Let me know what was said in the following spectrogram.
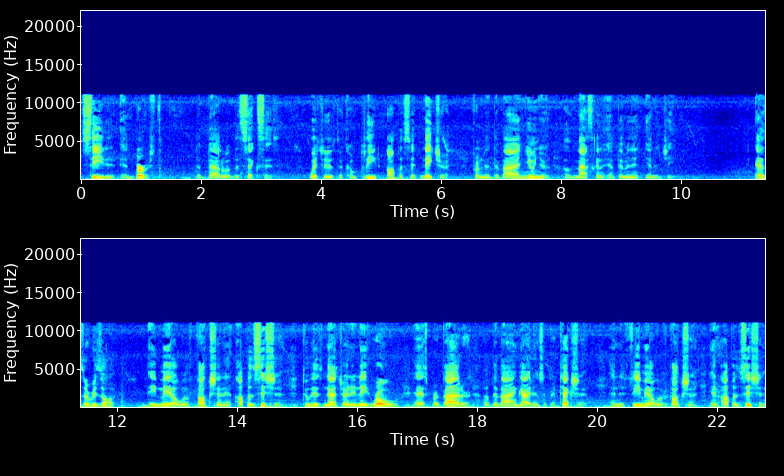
seeded and birthed the battle of the sexes, which is the complete opposite nature from the divine union of masculine and feminine energy. As a result, a male will function in opposition to his natural and innate role as provider of divine guidance and protection, and the female will function in opposition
